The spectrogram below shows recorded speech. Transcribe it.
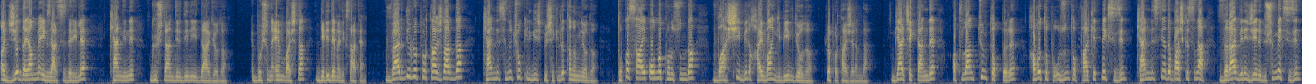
acıya dayanma egzersizleriyle kendini güçlendirdiğini iddia ediyordu. E boşuna en başta deli demedik zaten. Verdiği röportajlarda kendisini çok ilginç bir şekilde tanımlıyordu. Topa sahip olma konusunda vahşi bir hayvan gibiyim diyordu röportajlarında. Gerçekten de atılan tüm topları hava topu, uzun top fark etmeksizin kendisine ya da başkasına zarar vereceğini düşünmeksizin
